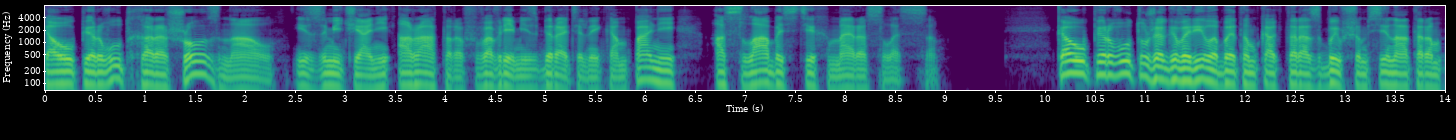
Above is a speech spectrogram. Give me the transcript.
Каупервуд хорошо знал из замечаний ораторов во время избирательной кампании о слабостях мэра Слесса. Каупервуд уже говорил об этом как-то раз бывшим сенатором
